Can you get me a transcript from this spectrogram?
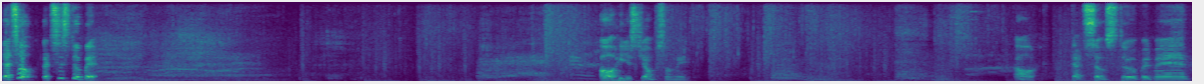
That's so. That's so stupid. Oh, he just jumps on me. Oh, that's so stupid, man.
